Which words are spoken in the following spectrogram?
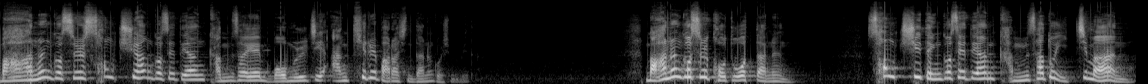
많은 것을 성취한 것에 대한 감사에 머물지 않기를 바라신다는 것입니다. 많은 것을 거두었다는 성취된 것에 대한 감사도 있지만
